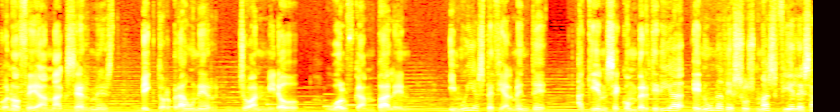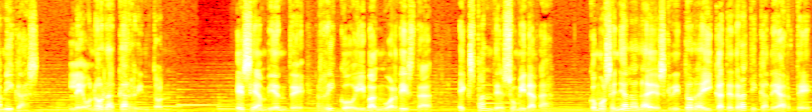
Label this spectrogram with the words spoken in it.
Conoce a Max Ernest, Víctor Brauner, Joan Miró, Wolfgang Palen y muy especialmente a quien se convertiría en una de sus más fieles amigas, Leonora Carrington. Ese ambiente, rico y vanguardista, expande su mirada como señala la escritora y catedrática de arte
